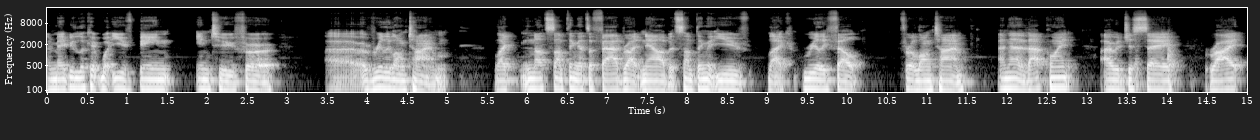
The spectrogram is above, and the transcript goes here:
and maybe look at what you've been into for uh, a really long time like not something that's a fad right now but something that you've like really felt for a long time and then at that point i would just say write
